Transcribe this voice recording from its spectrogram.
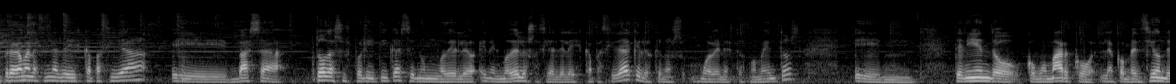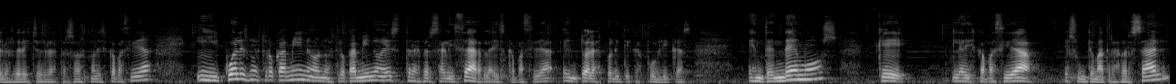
Programa Nacional de Discapacidad eh, basa todas sus políticas en, el modelo social de la discapacidad, que es lo que nos mueve en estos momentos, em, teniendo como marco la Convención de los Derechos de las Personas con Discapacidad. ¿Y cuál es nuestro camino? Nuestro camino es transversalizar la discapacidad en todas las políticas públicas. Entendemos que la discapacidad es un tema transversal,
